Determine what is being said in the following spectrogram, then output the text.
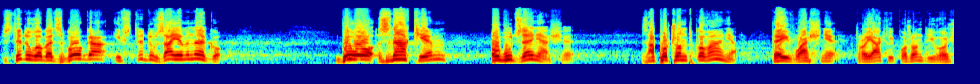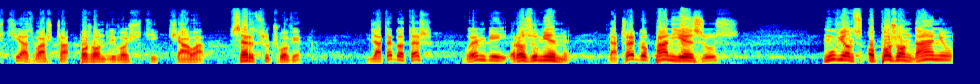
wstydu wobec Boga i wstydu wzajemnego, było znakiem obudzenia się, zapoczątkowania tej właśnie trojakiej porządliwości, a zwłaszcza porządliwości ciała w sercu człowieka. I dlatego też głębiej rozumiemy, dlaczego Pan Jezus, mówiąc o pożądaniu,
